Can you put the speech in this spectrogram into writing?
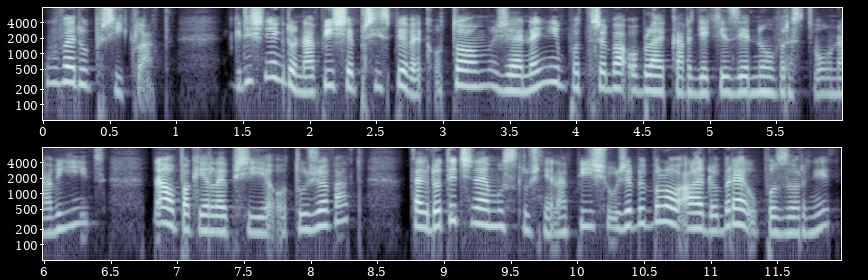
Uvedu příklad. Když někdo napíše příspěvek o tom, že není potřeba oblékat děti s jednou vrstvou navíc, naopak je lepší je otužovat, tak dotyčnému slušně napíšu, že by bylo ale dobré upozornit,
